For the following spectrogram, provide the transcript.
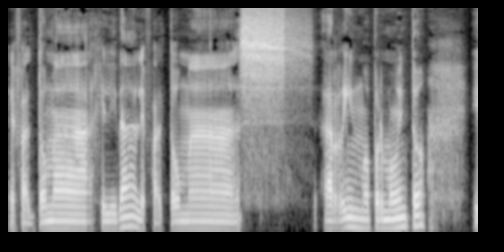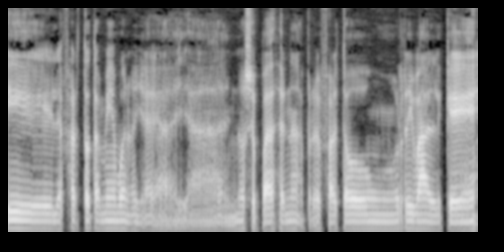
Le faltó más agilidad, le faltó más ritmo por momento y le faltó también, bueno, ya, ya no se puede hacer nada, pero le faltó un rival que,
